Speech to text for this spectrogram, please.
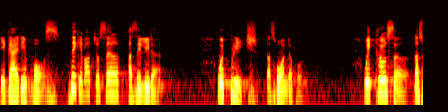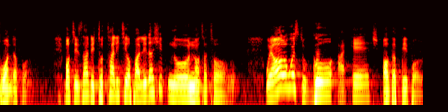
a guiding force. Think about yourself as a leader. We preach, that's wonderful. We counsel, that's wonderful. But is that the totality of our leadership? No, not at all. We're always to go ahead of the people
